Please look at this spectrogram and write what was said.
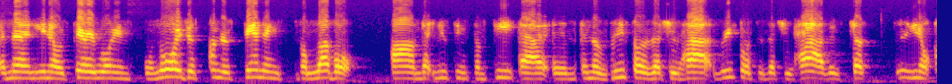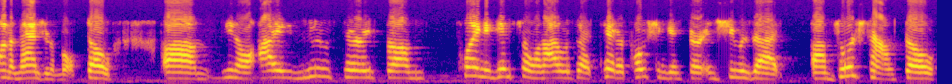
and then, you know, Terry Williams Illinois, just understanding the level um, that you can compete at and, and, the resources that you have resources that you have is just, you know, unimaginable. So, um, you know, I knew Terri from playing against her when I was at Pitt or coaching against her, and she was at um, Georgetown. So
